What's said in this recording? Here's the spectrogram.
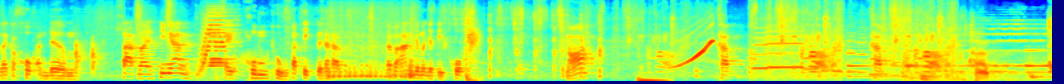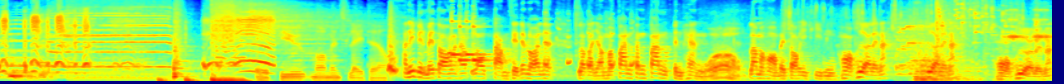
แล้วก็โคกอันเดิมสากหน่อยทีมงานใส่คลุมถุงพลาสติกเลยนะครับ ถ้าบางอันเดี๋ยวมันจะติดโคกเนาะครับเอาเข้าออกก่อนครับ few moments later. อันนี้เป็นใบตองนะครับ เราตำเสร็จเรียบร้อยเนี่ยเราก็จะเอามาปั้นปั้นปั้นเป็นแผ่นเรามาห่อใบตองอีกทีหนึ่งห่อเพื่ออะไรนะ เพื่ออะไรนะ ห่อเพื่ออะไรนะ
